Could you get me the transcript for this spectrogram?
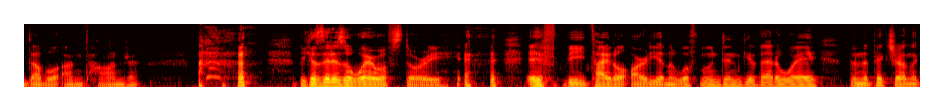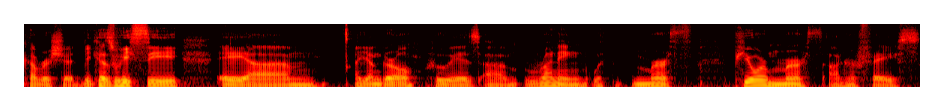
double entendre. because it is a werewolf story. if the title Artie and the Wolf Moon didn't give that away, then the picture on the cover should, because we see a um, a young girl who is um, running with mirth, pure mirth on her face,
